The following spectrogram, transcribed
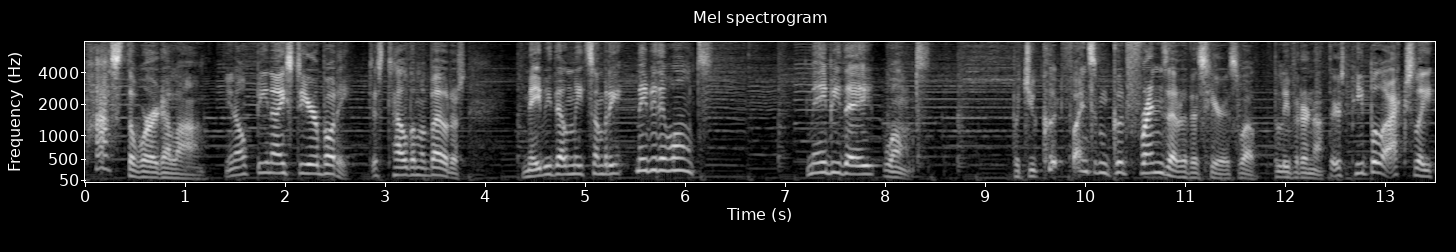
pass the word along. You know, be nice to your buddy. Just tell them about it. Maybe they'll meet somebody, maybe they won't. Maybe they won't. But you could find some good friends out of this here as well, believe it or not. There's people actually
